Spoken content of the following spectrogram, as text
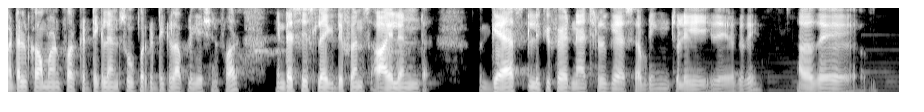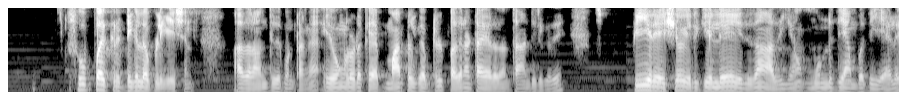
metal component for critical and super critical application for industries like defence oil and gas liquefied natural gas அப்படின்னு சொல்லி இது இருக்குது. அதாவது சூப்பர் கிரிட்டிக்கல் அப்ளிகேஷன் அதெல்லாம் வந்து இது பண்ணுறாங்க இவங்களோட கேப் மார்க்கல் கேபிட்டல் பதினெட்டாயிரம் தாண்டி இருக்குது. பி ரேஷியோ இருக்கையிலே இதுதான் அதிகம். முந்நூற்றி ஐம்பத்தி ஏழு.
